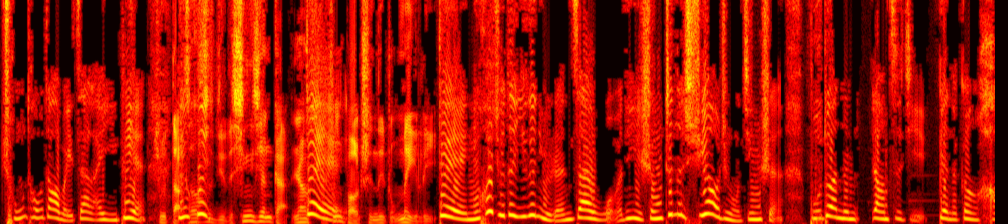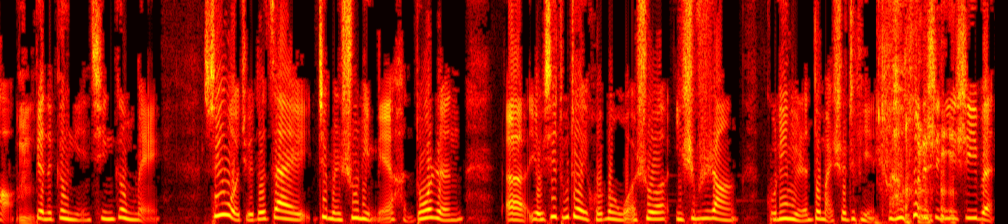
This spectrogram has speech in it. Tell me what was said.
从头到尾再来一遍，就打造自己的新鲜感，让对始终保持那种魅力。对，你会觉得一个女人在我们的一生真的需要这种精神，不断的让自己变得更好，嗯变得更年轻、更美。所以我觉得在这本书里面，很多人，呃，有些读者也会问我说：“你是不是让鼓励女人都买奢侈品，或者是你是一本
